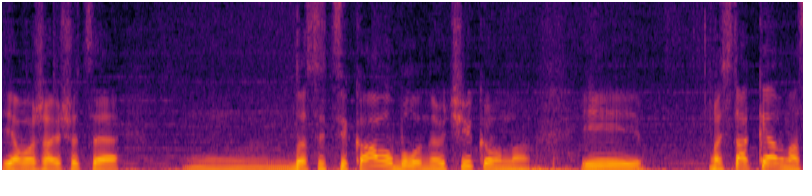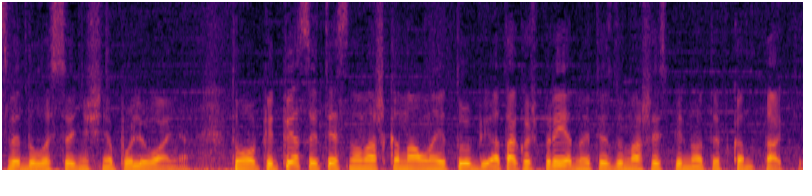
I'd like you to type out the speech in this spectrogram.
Я вважаю, що це досить цікаво, було неочікувано. І ось таке в нас видалось сьогоднішнє полювання. Тому підписуйтесь на наш канал на Ютубі, а також приєднуйтесь до нашої спільноти ВКонтакті.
